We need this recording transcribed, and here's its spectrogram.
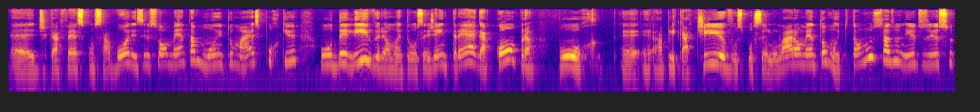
é, de cafés com sabores, isso aumenta muito mais porque o delivery aumentou, ou seja, a entrega, a compra por é, aplicativos, por celular, aumentou muito. Então, nos Estados Unidos, isso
